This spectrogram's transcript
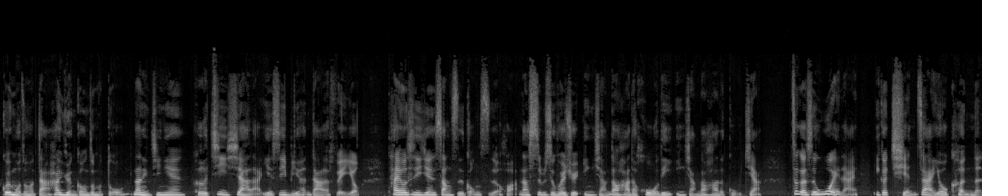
规模这么大，它员工这么多，那你今天合计下来也是一笔很大的费用。它又是一间上市公司的话，那是不是会去影响到它的获利，影响到它的股价？这个是未来一个潜在有可能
